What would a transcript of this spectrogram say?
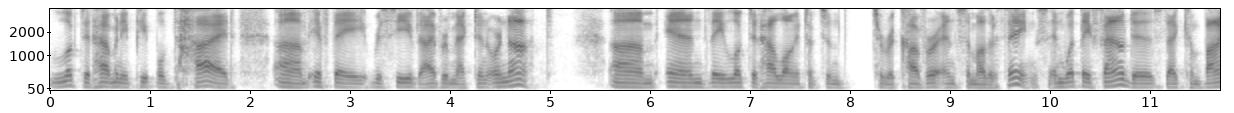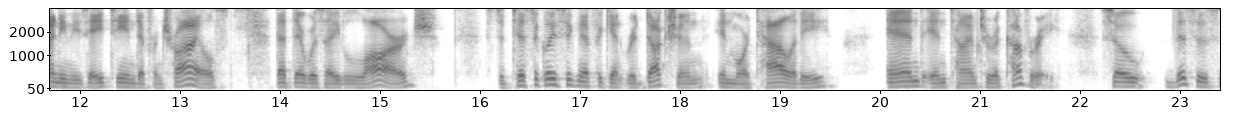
looked at how many people died um, if they received ivermectin or not. Um, and they looked at how long it took them to recover and some other things. And what they found is that combining these 18 different trials, that there was a large, statistically significant reduction in mortality and in time to recovery. So this is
